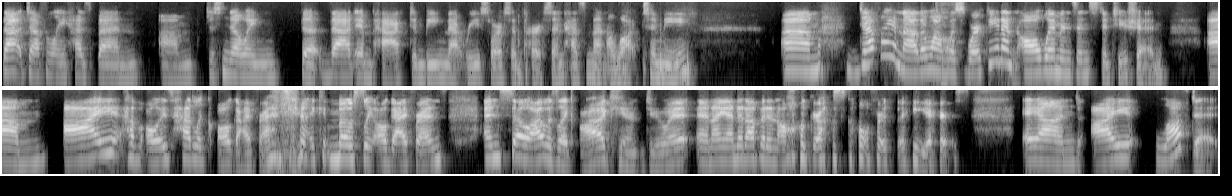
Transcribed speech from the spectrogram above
that definitely has been um, just knowing that that impact and being that resource in person has meant a lot to me. Um, definitely another one was working at an all women's institution. Um, I have always had like all guy friends, like mostly all guy friends. And so I was like, I can't do it. And I ended up at an all girl school for three years and I loved it.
